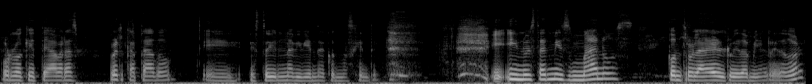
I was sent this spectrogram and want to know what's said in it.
por lo que te habrás percatado. Eh, estoy en una vivienda con más gente. y, y no está en mis manos controlar el ruido a mi alrededor,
